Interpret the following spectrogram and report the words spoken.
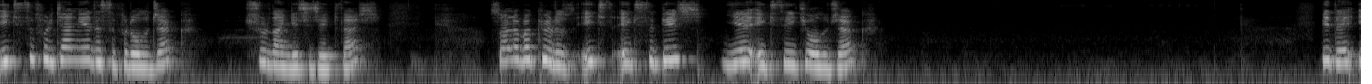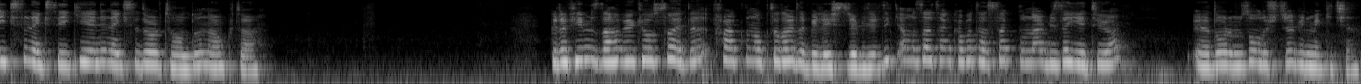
X 0 iken Y de 0 olacak. Şuradan geçecekler. Sonra bakıyoruz. X eksi 1, Y eksi 2 olacak. Bir de X'in eksi 2, Y'nin eksi 4 olduğu nokta. Grafiğimiz daha büyük olsaydı farklı noktaları da birleştirebilirdik. Ama zaten kabataslak bunlar bize yetiyor. E, doğrumuzu oluşturabilmek için.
